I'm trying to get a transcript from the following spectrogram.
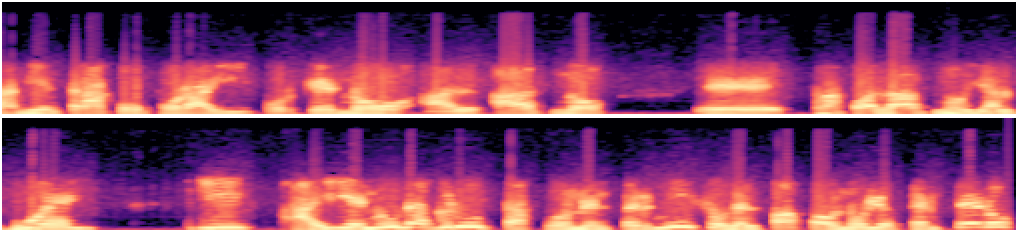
También trajo por ahí, ¿por qué no?, al asno eh, trajo al asno y al buey, y ahí en una gruta, con el permiso del Papa Honorio III,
